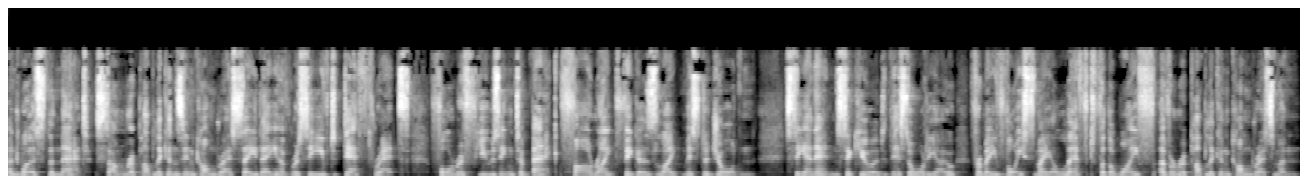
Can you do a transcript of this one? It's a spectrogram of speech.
And worse than that, some Republicans in Congress say they have received death threats for refusing to back far-right figures like Mr. Jordan. CNN secured this audio from a voicemail left for the wife of a Republican congressman.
